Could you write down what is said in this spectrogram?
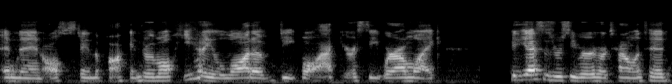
and then also stay in the pocket and throw the ball. He had a lot of deep ball accuracy where I'm like, yes, his receivers are talented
